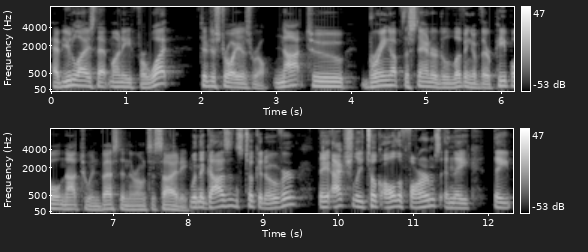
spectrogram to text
have utilized that money for what? To destroy Israel, not to bring up the standard of living of their people, not to invest in their own society. When the Gazans took it over, they actually took all the farms and they they,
